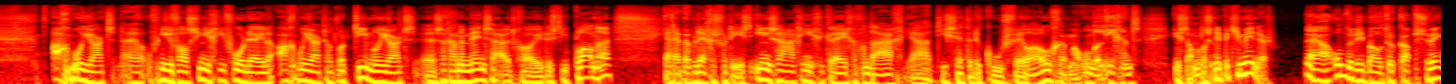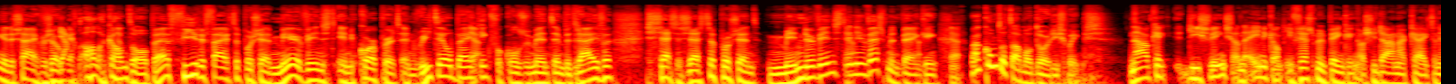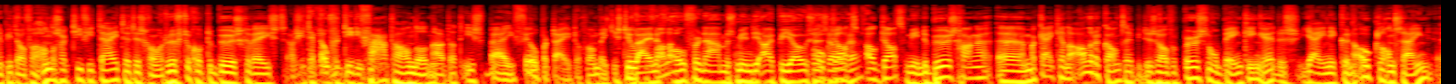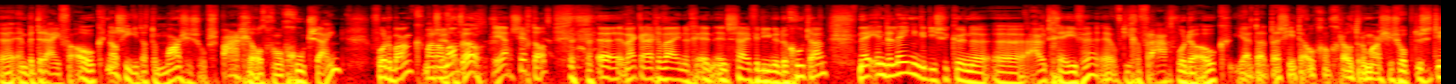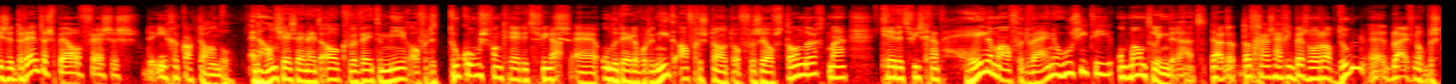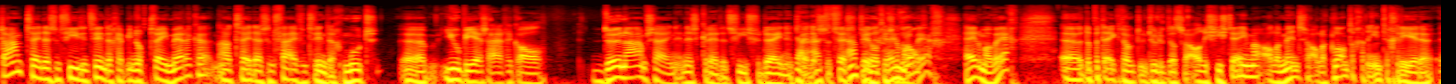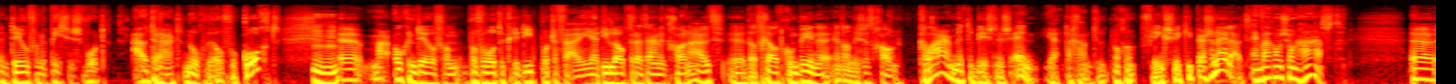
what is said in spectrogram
8 miljard. Uh, of in ieder geval synergievoordelen. 8 miljard, dat wordt 10 miljard. Uh, ze gaan de mensen uitgooien. Dus die plannen, ja, daar hebben beleggers voor het eerst inzage in gekregen vandaag. Ja, die zetten de koers veel hoger. Maar onderliggend is het allemaal een snippertje minder. Nou ja, onder die motorkap swingen de cijfers ook ja. echt alle kanten op. Hè. 54% meer winst in corporate en retail banking ja. voor consumenten en bedrijven. 66% minder winst in investment banking. Waar komt dat allemaal door, die swings? Nou, kijk, die swings aan de ene kant investment banking, als je daarnaar kijkt, dan heb je het over handelsactiviteiten. Het is gewoon rustig op de beurs geweest. Als je het hebt over derivatenhandel, nou, dat is bij veel partijen toch wel een beetje stil. Weinig overnames, minder IPO's en ook zo. Dat, ook dat, minder beursgangen. Uh, maar kijk aan de andere kant, heb je dus over personal banking. Hè, dus jij en ik kunnen ook klant zijn uh, en bedrijven ook. Dan zie je dat de marges op spaargeld gewoon goed zijn voor de bank. Maar de andere kant, ja, zeg dat. uh, wij krijgen weinig en, en zij verdienen er goed aan. Nee, en de leningen die ze kunnen uitgeven, of die gevraagd worden ook ja, daar, daar zitten ook gewoon grotere marges op. Dus het is het rentespel versus de ingekakte handel. En Hans, jij zei net ook, we weten meer over de toekomst van Credit Suisse. Ja. Eh, onderdelen worden niet afgestoten of verzelfstandigd. Maar Credit Suisse gaat helemaal verdwijnen. Hoe ziet die ontmanteling eruit? Nou, dat, dat gaan ze eigenlijk best wel rap doen. Het blijft nog bestaan. 2024 heb je nog twee merken. Nou, 2025 moet uh, UBS eigenlijk al de naam zijn en is Credit Suisse verdwenen. In 2026 is helemaal weg. Helemaal weg. Uh, dat betekent ook natuurlijk dat ze al die systemen, alle mensen, alle klanten gaan integreren. Een deel van de business wordt uiteraard nog wel verkocht. Uh, maar ook een deel van bijvoorbeeld de kredietportefeuille, ja, die loopt er uiteindelijk gewoon uit. Uh, dat geld komt binnen en dan is het gewoon klaar met de business. En ja, daar gaat natuurlijk nog een flink stukje personeel uit. En waarom zo'n haast?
